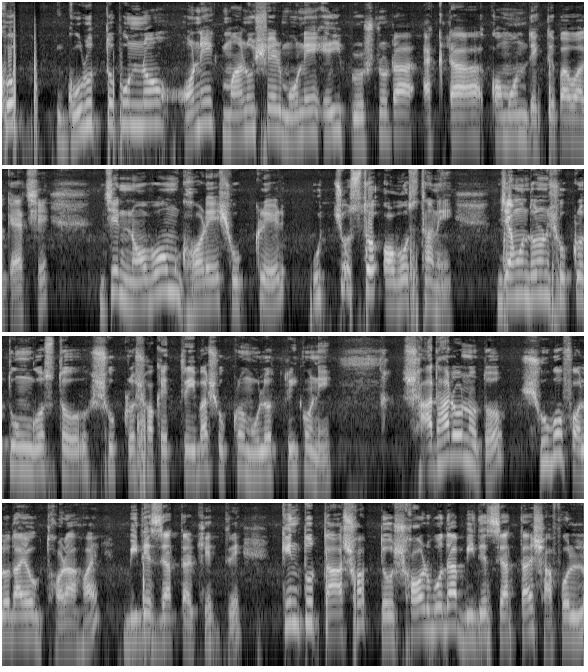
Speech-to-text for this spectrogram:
খুব গুরুত্বপূর্ণ। অনেক মানুষের মনে এই প্রশ্নটা একটা কমন দেখতে পাওয়া গেছে যে, নবম ঘরে শুক্রের উচ্চস্থ অবস্থানে, যেমন ধরুন শুক্র তুঙ্গস্থ, শুক্র সকেত্রী বা শুক্র মূলত্রিকোণে, সাধারণত শুভ ফলদায়ক ধরা হয় বিদেশ যাত্রার ক্ষেত্রে। কিন্তু তা সত্ত্বেও সর্বদা বিদেশ যাত্রায় সাফল্য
